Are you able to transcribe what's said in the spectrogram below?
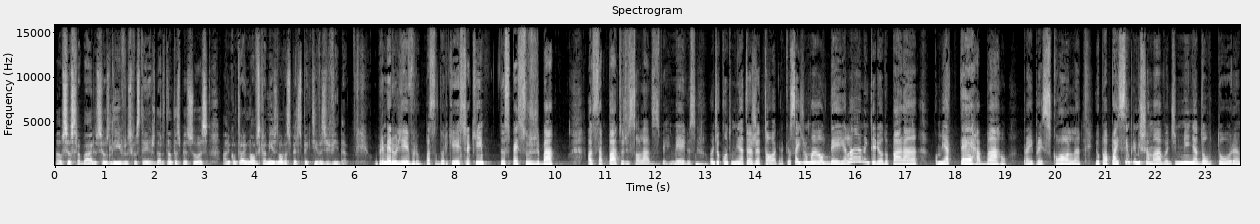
ah, os seus trabalhos, os seus livros, que você tem ajudado tantas pessoas a encontrarem novos caminhos, novas perspectivas de vida. O primeiro livro, Passador, que é este aqui, Dos Pés Sujos de Barro, aos sapatos de solados vermelhos, onde eu conto minha trajetória. Que eu saí de uma aldeia lá no interior do Pará, comia terra, barro, para ir para a escola. E o papai sempre me chamava de minha doutora.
